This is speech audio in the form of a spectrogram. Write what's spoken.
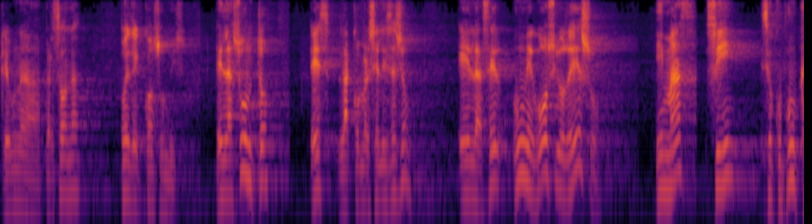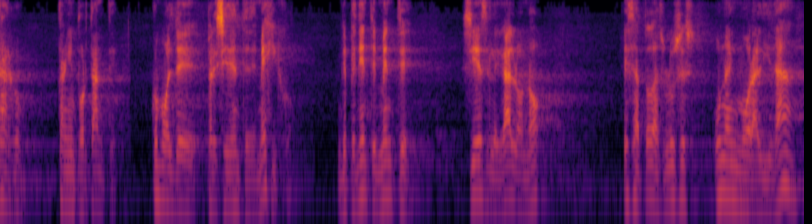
que una persona puede consumir. El asunto es la comercialización, el hacer un negocio de eso y más si se ocupó un cargo tan importante como el de presidente de México, independientemente si es legal o no, es a todas luces una inmoralidad.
